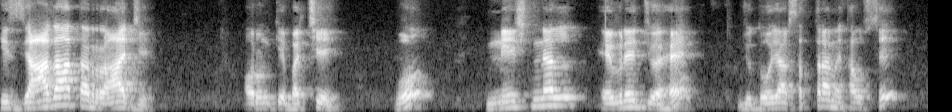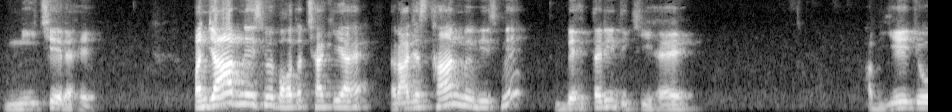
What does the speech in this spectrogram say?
कि ज़्यादातर राज्य और उनके बच्चे वो नेशनल एवरेज जो है, जो 2017 में था, उससे नीचे रहे। पंजाब ने इसमें बहुत अच्छा किया है, राजस्थान में भी इसमें बेहतरी दिखी है। अब ये जो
